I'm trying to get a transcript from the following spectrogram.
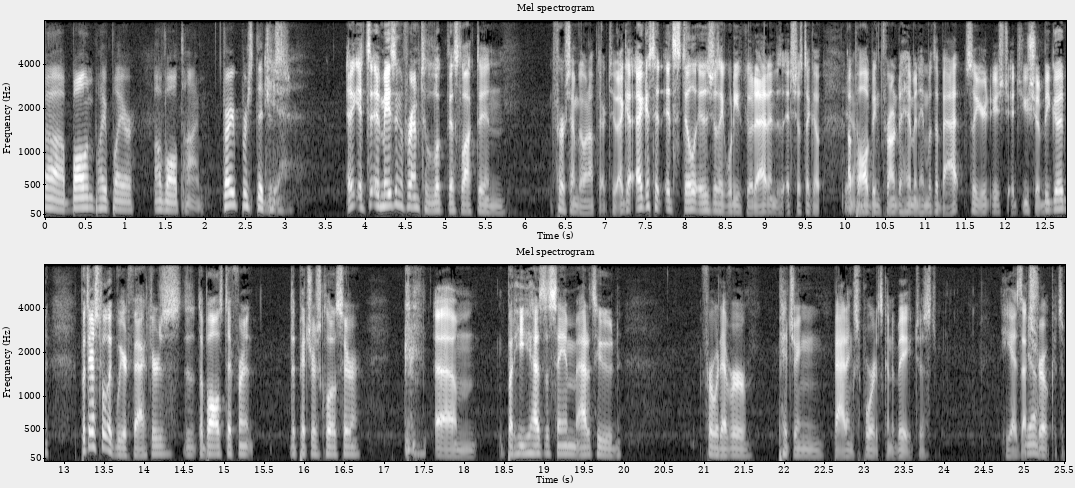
uh, Ball In Play player of all time. Very prestigious. Yeah. It's amazing for him to look this locked in. First time going up there too. I gue- I guess it, it still is just like what he's good at, and it's just like a, Yeah. a ball being thrown to him and him with a bat. So you you should be good, but there's still like weird factors. The, the ball's different, the pitcher's closer, um, but he has the same attitude for whatever pitching, batting sport it's going to be. Just he has that Yeah. stroke. It's a,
